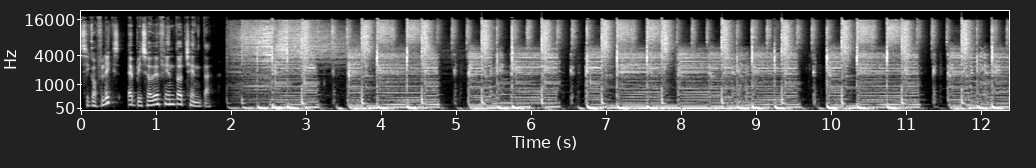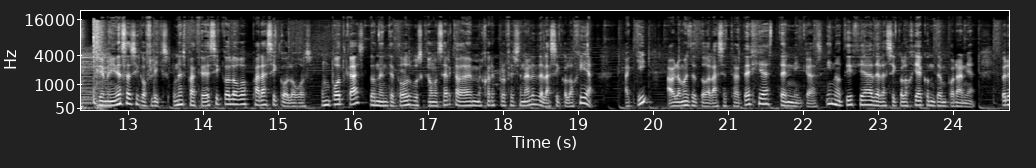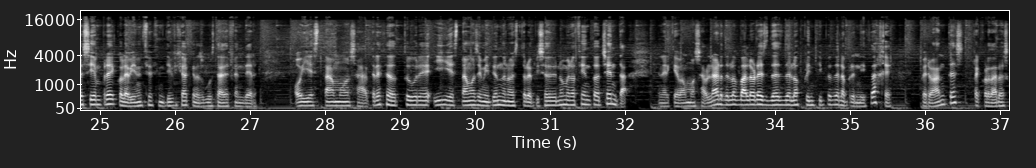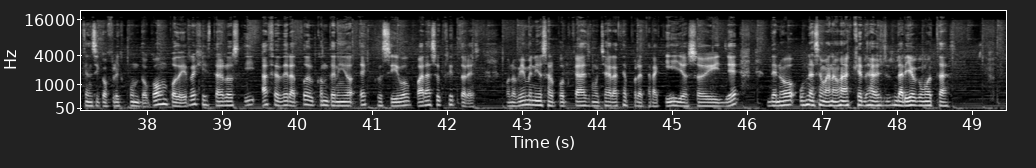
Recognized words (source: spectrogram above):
Psicoflix, episodio 180. Bienvenidos a Psicoflix, un espacio de psicólogos para psicólogos, un podcast donde entre todos buscamos ser cada vez mejores profesionales de la psicología. Aquí hablamos de todas las estrategias, técnicas y noticias de la psicología contemporánea, pero siempre con la evidencia científica que nos gusta defender. Hoy estamos a 13 de octubre y estamos emitiendo nuestro episodio número 180, en el que vamos a hablar de los valores desde los principios del aprendizaje. Pero antes, recordaros que en psicoflix.com podéis registraros y acceder a todo el contenido exclusivo para suscriptores. Bueno, bienvenidos al podcast, muchas gracias por estar aquí. Yo soy Ye. De nuevo, una semana más. ¿Qué tal, Darío? ¿Cómo estás?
